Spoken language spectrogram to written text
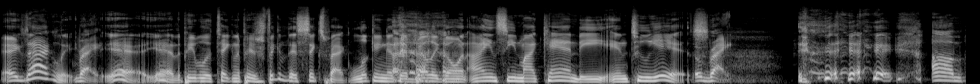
Exactly. Right. Yeah. Yeah. The people are taking the pictures. Look at their six pack, looking at their belly, going, "I ain't seen my candy in two years." Right. um,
